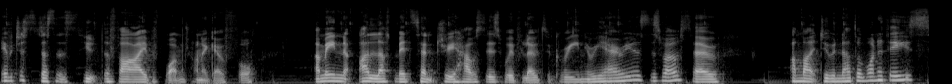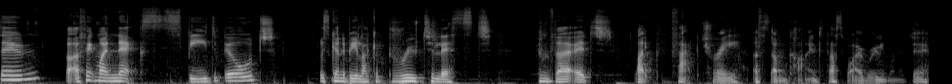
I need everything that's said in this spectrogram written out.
it just doesn't suit the vibe of what I'm trying to go for. I mean, I love mid-century houses with loads of greenery areas as well, so I might do another one of these soon. But I think my next speed build is going to be like a brutalist converted like factory of some kind. That's what I really want to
